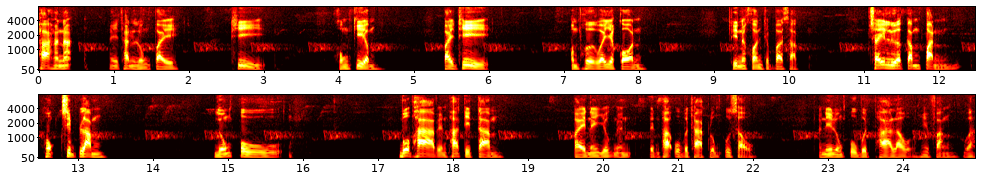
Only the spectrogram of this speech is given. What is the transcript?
พาหนะ ให้ท่านลงไปที่ขงเกียม ไปที่อำเภอไวยากร ที่นครจำปาสัก ใช้เรือกำปั่นหกสิบลำหลวงปู่บัวพาเป็นพระติดตามไปในยุคนั้น เป็นพระอุปถากหลวงปู่เสา อันนี้หลวงปู่บุตรพาเล่าให้ฟังว่า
